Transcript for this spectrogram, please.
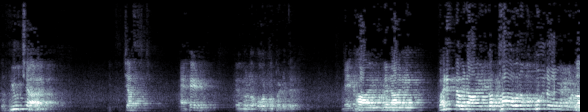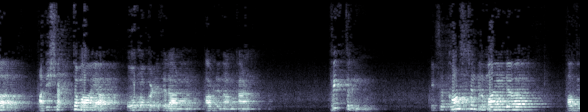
ദ ഫ്യൂച്ചർ ജസ്റ്റ് അഹെഡ് എന്നുള്ള ഓർമ്മപ്പെടുത്തൽ. മേഘാരൂഢനായി വരുന്നവനായ കർത്താവ് നമുക്കുണ്ട് എന്നുള്ള അതിശക്തമായ ഓർമ്മപ്പെടുത്തലാണ് അവിടെ നാം കാണുന്നത്. Fifthly it's a constant reminder of the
